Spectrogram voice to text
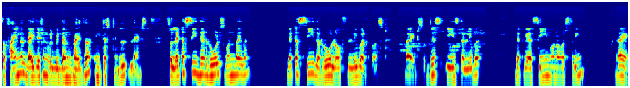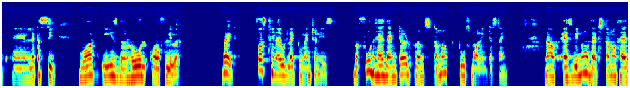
the final digestion will be done by the intestinal glands. So let us see their roles one by one. Let us see the role of liver first. Right. So this is the liver that we are seeing on our screen right? And let us see what is the role of liver right? First thing i would like to mention is the food has entered from stomach to small intestine. Now as we know that stomach has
